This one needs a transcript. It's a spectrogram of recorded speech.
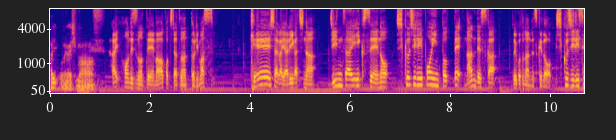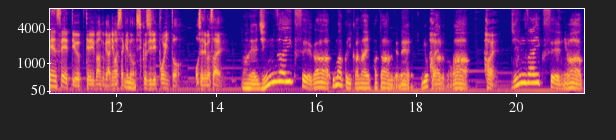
はい、お願いします。う。はい。本日のテーマはこちらとなっております。経営者がやりがちな人材育成のしくじりポイントって何ですか？ということなんですけど、しくじり先生っていうテレビ番組ありましたけど、うんしくじりポイント教えてください。まあね、人材育成がうまくいかないパターンでね、よくあるのは、はい。人材育成には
